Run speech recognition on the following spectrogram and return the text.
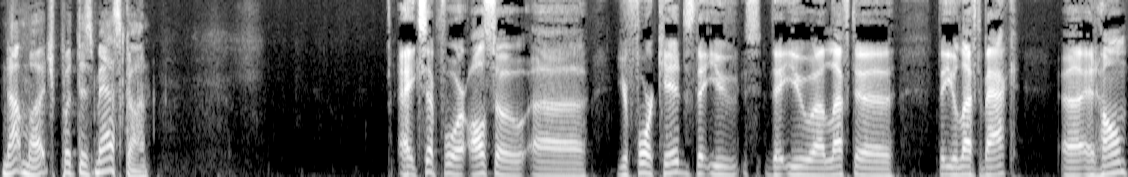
not much. Put this mask on." except for also uh, your four kids that you that you uh, left uh, that you left back uh, at home.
